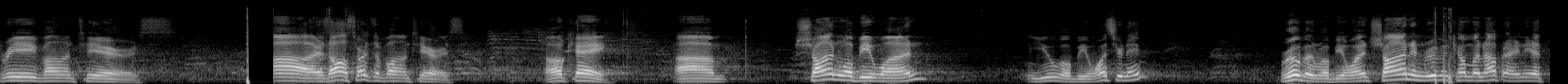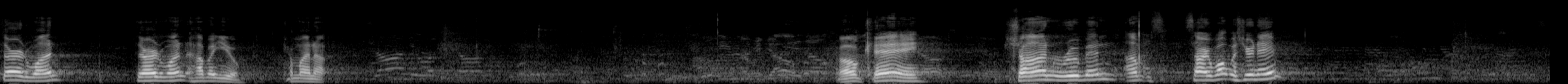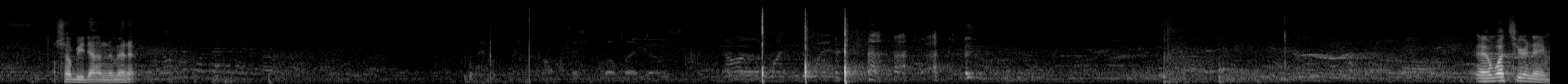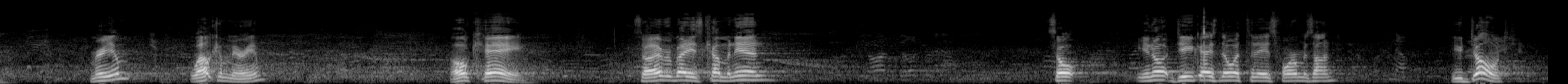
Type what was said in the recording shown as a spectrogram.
Three volunteers. Ah, there's all sorts of volunteers. Okay. Um, Sean will be one. You will be one. What's your name? Reuben will be one. Sean and Reuben coming up, and I need a third one. Third one. How about you? Come on up. Okay. Sean Reuben. Um, sorry, what was your name? She'll be down in a minute. And what's your name? Miriam? Welcome, Miriam. Okay. So everybody's coming in. So, you know, do you guys know what today's forum is on? No. You don't?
